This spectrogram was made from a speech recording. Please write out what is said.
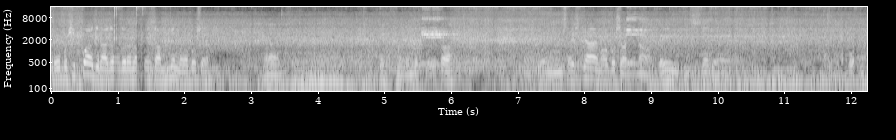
Revo ship po, ah. ginagawa ko lang po yung cambio niyan mga boss eh. Yan. Okay, maganda po ito ah. Yan po yung size niya mga boss. Ayan na, 27. Ayan po ah.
